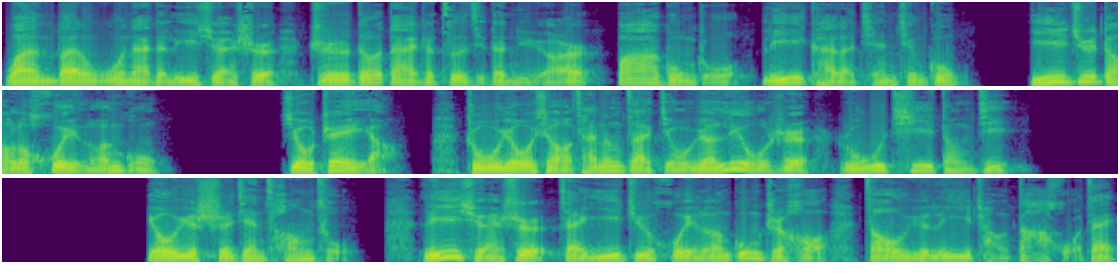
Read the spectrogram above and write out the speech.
万般无奈的李选侍只得带着自己的女儿八公主离开了乾清宫。移居到了惠峦宫，就这样，朱由校才能在九月六日如期登基。由于时间仓促，李选侍在移居惠峦宫之后遭遇了一场大火灾，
